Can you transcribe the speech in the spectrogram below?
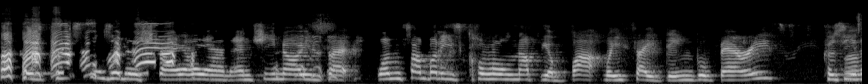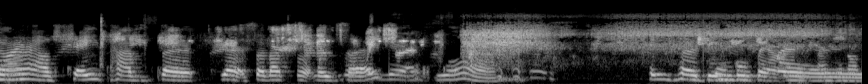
Crystal's an Australian and she knows that when somebody's crawling up your butt, we say dingleberries. Because you know Uh-huh. how sheep have the yeah, so that's what we say. Yeah. Yeah. He's her dingleberry on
